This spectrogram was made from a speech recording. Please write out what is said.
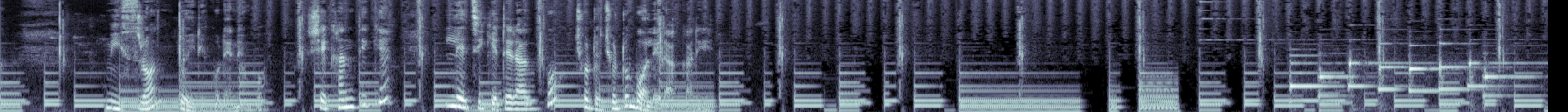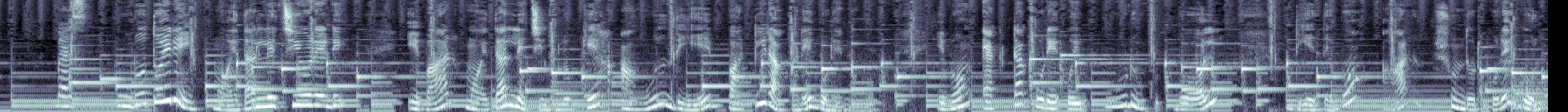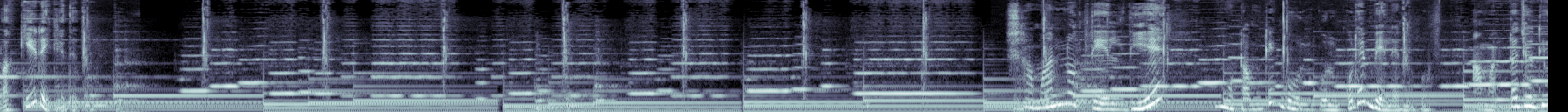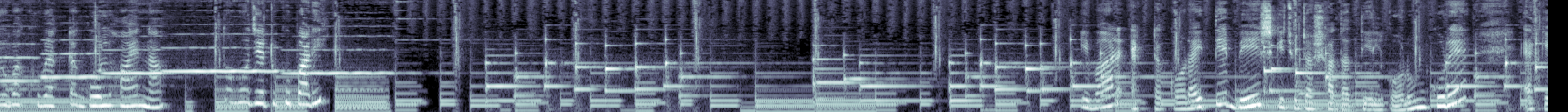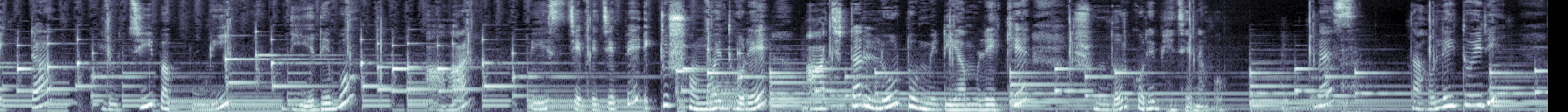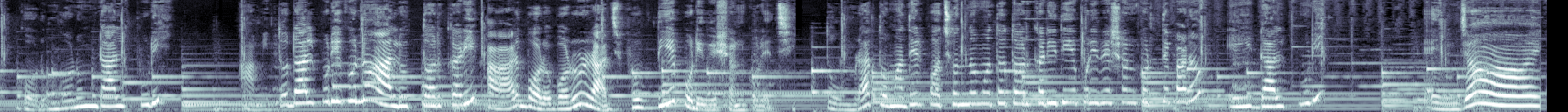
মিশ্রণ তৈরি করে নেব। সেখান থেকে লেচি কেটে রাখব ছোট ছোট বলের আকারে। তৈরি, ময়দার লেচিও রেডি এবার ময়দার লেচিগুলোকে আঙুল দিয়ে বাটির আকারে গড়ে নেব এবং একটা করে ওই পুর বল দিয়ে দেব আর সুন্দর করে গোল পাকিয়ে রেখে দেব। সামান্য তেল দিয়ে মোটামুটি গোল গোল করে বেলে নেব। আমারটা যদিও বা খুব একটা গোল হয় না তবু যেটুকু পারি। এবার একটা কড়াইতে বেশ কিছুটা সাদা তেল গরম করে এক একটা লুচি বা পুরি দিয়ে দেব। আর বেশ চেপে চেপে একটু সময় ধরে আঁচটা লো টু মিডিয়াম রেখে সুন্দর করে ভেজে নেব। ব্যাস, তাহলেই তৈরি। গরম গরম ডাল পুরি। আমি তো ডাল পুরিগুলো আলুর তরকারি আর বড় বড় রাজভোগ দিয়ে পরিবেশন করেছি। তোমরা তোমাদের পছন্দ মতো তরকারি দিয়ে পরিবেশন করতে পারো। এই ডাল পুরি। এনজয়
